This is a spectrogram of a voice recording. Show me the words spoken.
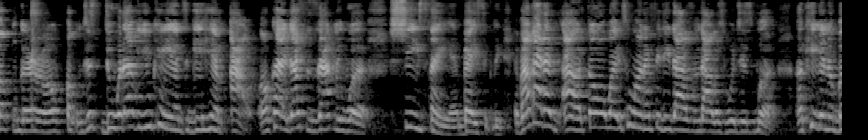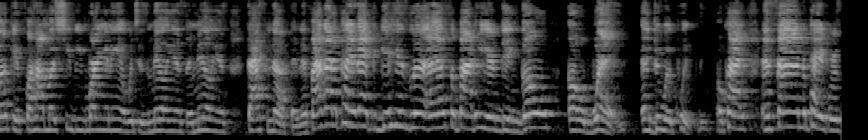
fucking girl, fucking just do whatever you can to get him out. Okay, that's exactly what she's saying, basically. If I gotta uh, throw away two hundred fifty thousand dollars, which is what a kick in the bucket for how much she be bringing in, which is millions and millions, that's nothing. If I gotta pay that to get his little ass up out of here, then go away and do it quickly, okay? And sign the papers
